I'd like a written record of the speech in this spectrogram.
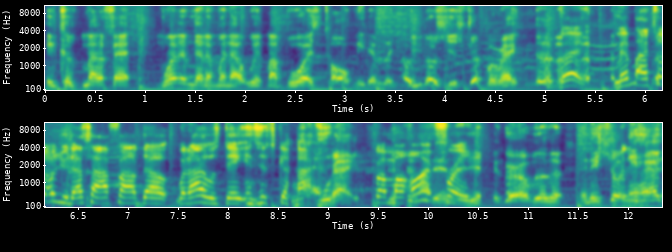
Because matter of fact, one of them that I went out with, my boys told me they was like, "Oh, you know she's a stripper, right?" Right. Remember, I told you that's how I found out when I was dating this guy. right From my aunt friend. yeah, the girl blah, blah, and they showed they had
